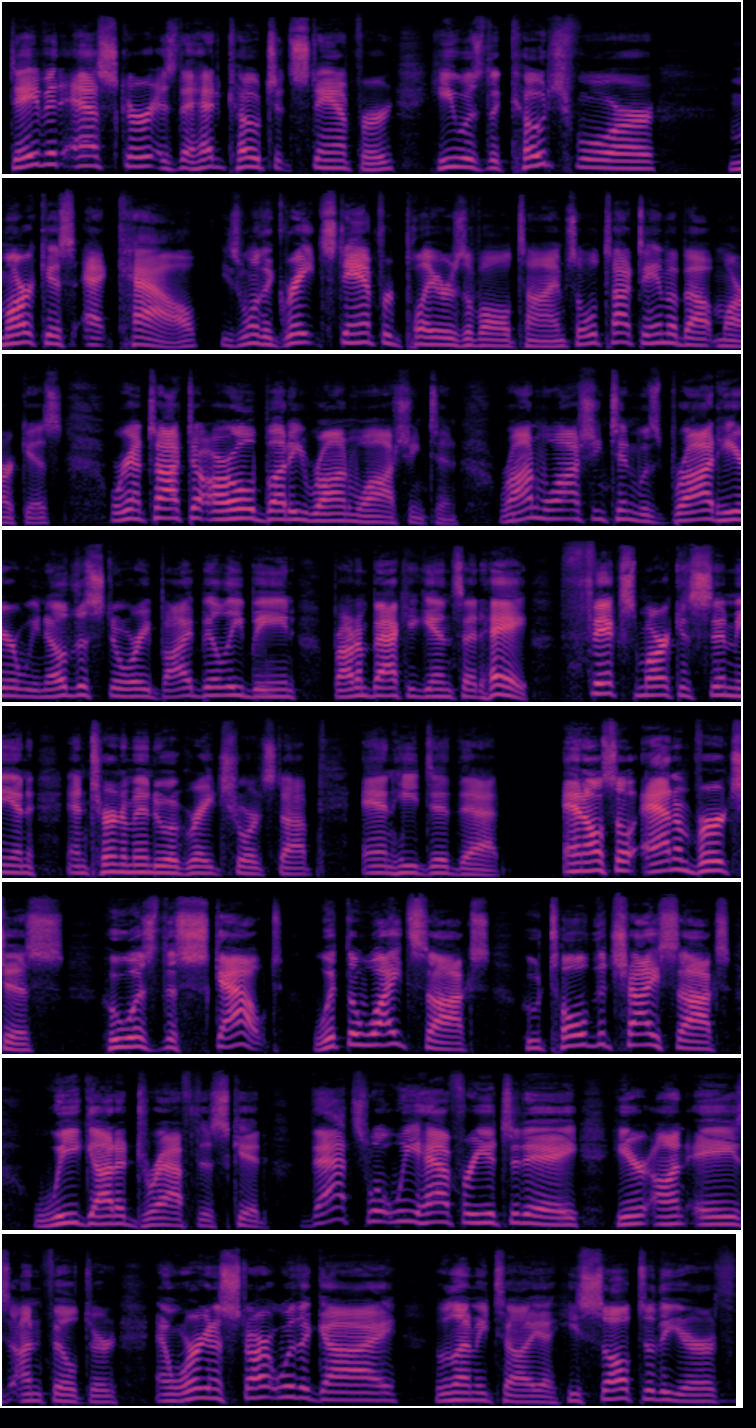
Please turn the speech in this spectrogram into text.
David Esquer is the head coach at Stanford. He was the coach for Marcus at Cal. He's one of the great Stanford players of all time. So we'll talk to him about Marcus. We're going to talk to our old buddy Ron Washington. Ron Washington was brought here, we know the story, by Billy Beane, brought him back again, said, hey, fix Marcus Semien and turn him into a great shortstop. And he did that and also Adam Virchis, who was the scout with the White Sox, who told the Chi Sox, we got to draft this kid. That's what we have for you today here on A's Unfiltered. And we're going to start with a guy who, let me tell you, he's salt to the earth.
